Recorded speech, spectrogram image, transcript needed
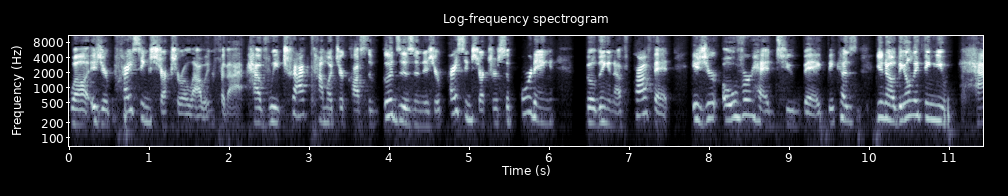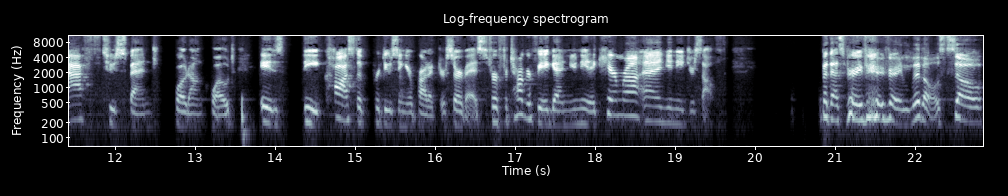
well, is your pricing structure allowing for that? Have we tracked how much your cost of goods is? And is your pricing structure supporting building enough profit is your overhead too big because you know the only thing you have to spend quote unquote is the cost of producing your product or service for photography again you need a camera and you need yourself but that's very very very little so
